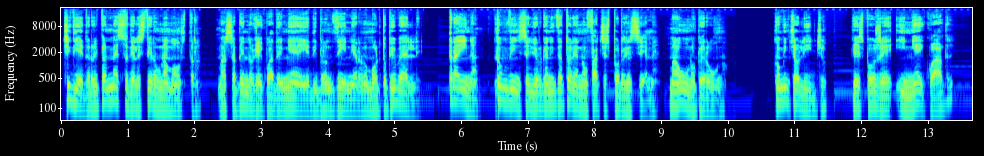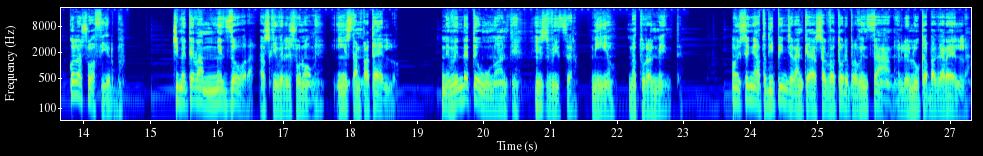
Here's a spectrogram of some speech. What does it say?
Ci diedero il permesso di allestire una mostra, ma sapendo che i quadri miei e di Bronzini erano molto più belli, Traina convinse gli organizzatori a non farci esporre insieme, ma uno per uno. Cominciò Liggio, che espose i miei quadri con la sua firma. Ci metteva mezz'ora a scrivere il suo nome, in stampatello. Ne vendette uno anche in Svizzera, mio, naturalmente. Ho insegnato a dipingere anche a Salvatore Provenzano e Luca Bagarella,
